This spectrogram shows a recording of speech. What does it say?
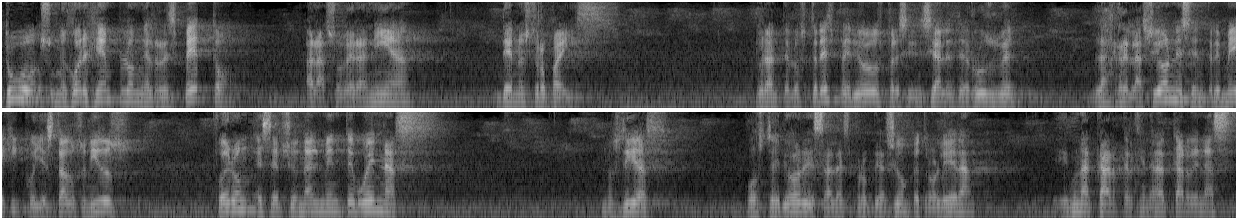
tuvo su mejor ejemplo en el respeto a la soberanía de nuestro país. Durante los tres periodos presidenciales de Roosevelt, las relaciones entre México y Estados Unidos fueron excepcionalmente buenas. Los días posteriores a la expropiación petrolera, en una carta el general Cárdenas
